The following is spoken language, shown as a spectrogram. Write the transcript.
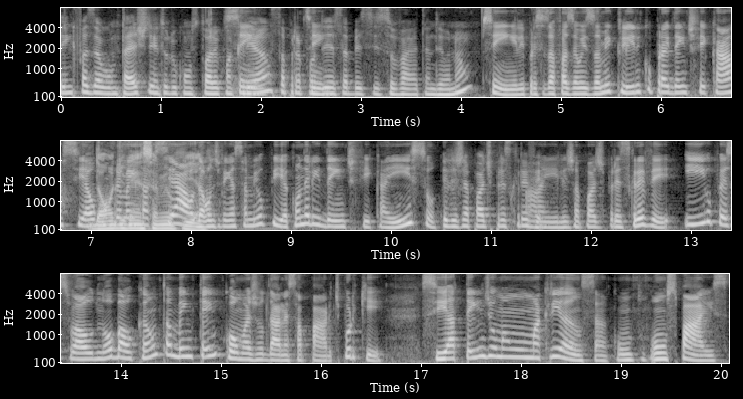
Tem que fazer algum teste dentro do consultório com a Sim, criança para poder sim. saber se isso vai atender ou não? Sim, ele precisa fazer um exame clínico para identificar se é o Da onde vem comprimento essa axial, miopia. da onde vem essa miopia. Quando ele identifica isso, Ele já pode prescrever. Aí ele já pode prescrever. E o pessoal no balcão também tem como ajudar nessa parte. Por quê? Se atende uma, uma criança com, com os pais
